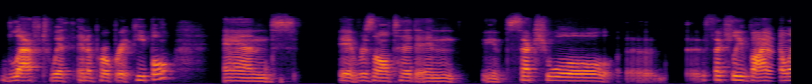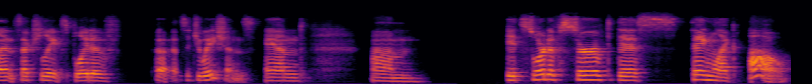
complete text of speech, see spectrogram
left with inappropriate people, and it resulted in you know, sexual, uh, sexually violent, sexually exploitive uh, situations, and um, it sort of served this thing like, oh,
